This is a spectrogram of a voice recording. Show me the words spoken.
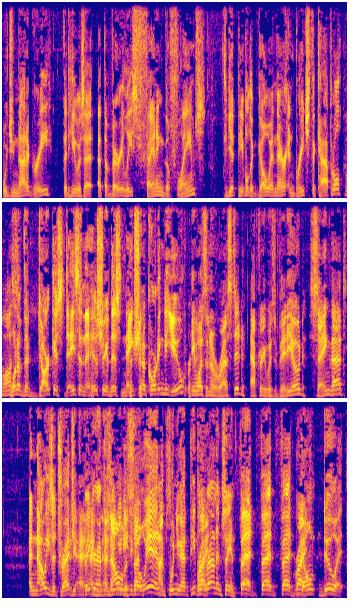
Would you not agree that he was at, at the very least fanning the flames to get people to go in there and breach the Capitol? One of the darkest days in the history of this nation, according to you? He wasn't arrested after he was videoed saying that. And now he's a tragic And- figure and- after and saying you need to go sudden, in I'm- when you had people Right. around him saying, Fed, Fed, Fed, Right. don't do it.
